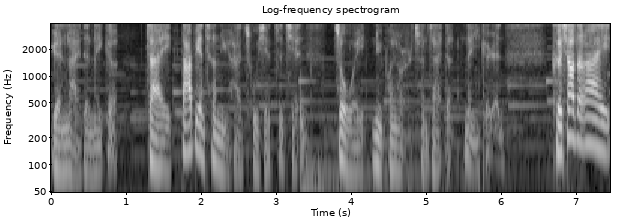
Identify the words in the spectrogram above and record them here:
原来的那个在搭便车女孩出现之前作为女朋友而存在的那一个人。可笑的爱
